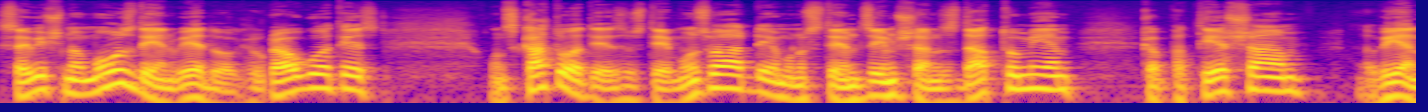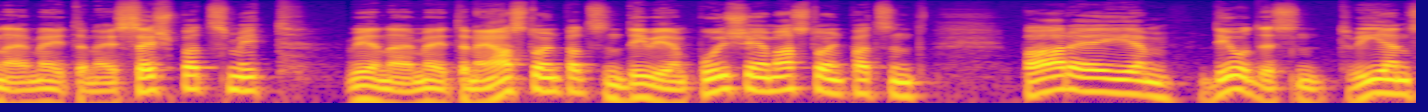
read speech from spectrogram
Sevišķi no mūsdienu viedokļa raugoties un skatoties uz tiem uzvārdiem un uz tiem dzimšanas datumiem, ka patiešām vienai meitenei 16, vienai meitenei 18, diviem puišiem 18, pārējiem 21,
